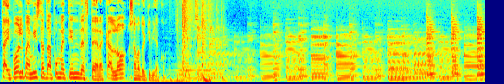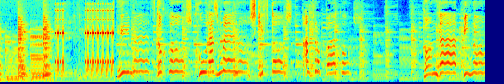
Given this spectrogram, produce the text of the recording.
Τα υπόλοιπα εμείς θα τα πούμε την Δευτέρα. Καλό Σαββατοκύριακο. Είμαι φτωχός, κουρασμένος, σκυφτός, ανθρωπάκος Των ταπεινών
